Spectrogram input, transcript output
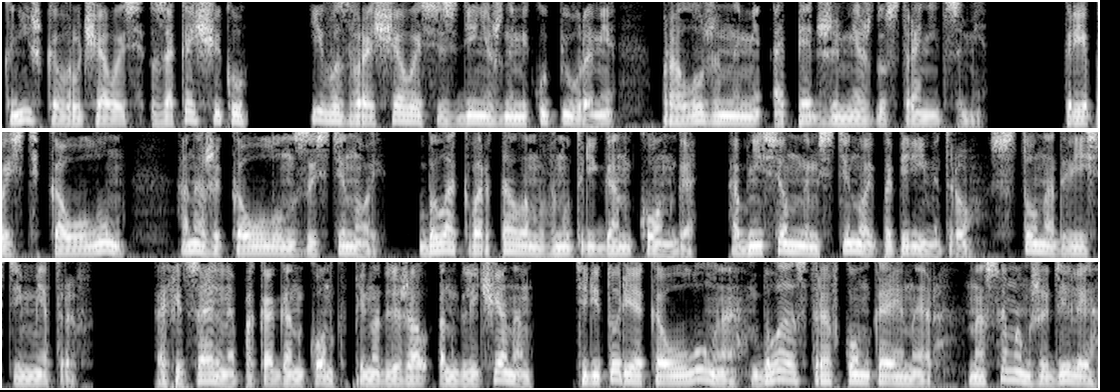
Книжка вручалась заказчику и возвращалась с денежными купюрами, проложенными опять же между страницами. Крепость Каулун, она же Каулун за стеной, была кварталом внутри Гонконга, обнесенным стеной по периметру 100 на 200 метров. Официально, пока Гонконг принадлежал англичанам, территория Каулуна была островком КНР, на самом же деле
